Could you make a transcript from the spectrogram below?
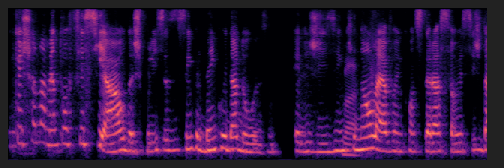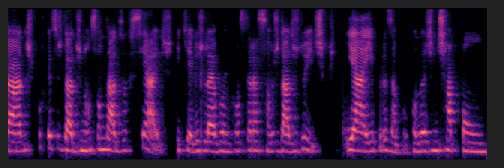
O questionamento oficial das polícias é sempre bem cuidadoso Eles dizem claro. que não levam em consideração esses dados, porque esses dados não são dados oficiais, e que eles levam em consideração os dados do ISP. E aí, por exemplo, quando a gente aponta,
